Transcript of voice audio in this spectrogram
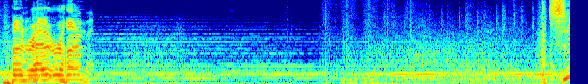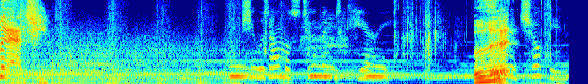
Run, rabbit, run. rabbit. Snatch! She was almost too big to carry. I Ugh. choking,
